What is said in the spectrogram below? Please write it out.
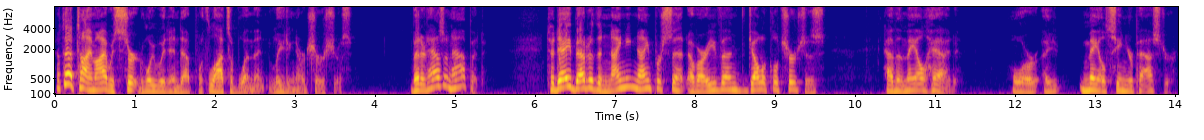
At that time, I was certain we would end up with lots of women leading our churches. But it hasn't happened. Today, better than 99% of our evangelical churches have a male head or a male senior pastor.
